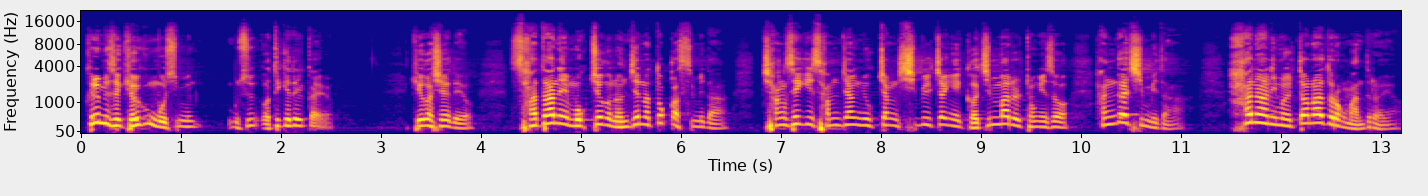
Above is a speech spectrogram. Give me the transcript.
그러면서 결국 무슨 무슨 어떻게 될까요? 기억하셔야 돼요. 사단의 목적은 언제나 똑같습니다. 창세기 3장, 6장, 11장의 거짓말을 통해서 한 가지입니다. 하나님을 떠나도록 만들어요.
